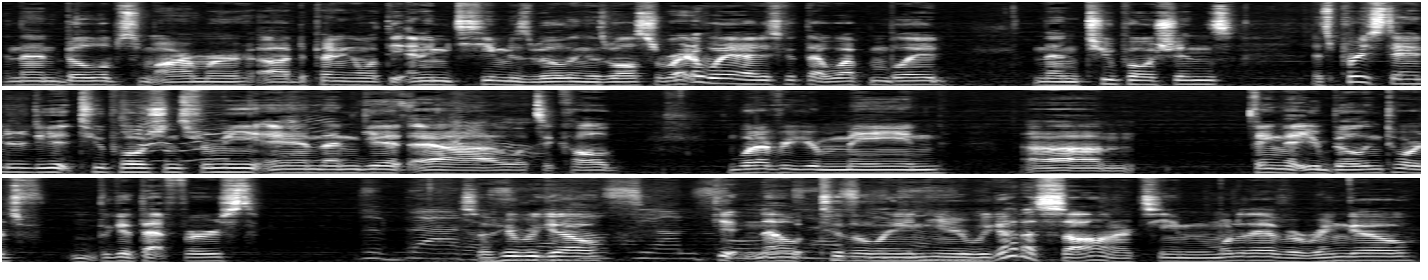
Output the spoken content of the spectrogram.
and then build up some armor, uh, depending on what the enemy team is building as well. So right away, I just get that weapon blade, and then two potions. It's pretty standard to get two potions for me, and then get uh, what's it called, whatever your main um, thing that you're building towards. Get that first. So here we go, getting out to the lane here. We got a Saw on our team. What do they have? A Ringo.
